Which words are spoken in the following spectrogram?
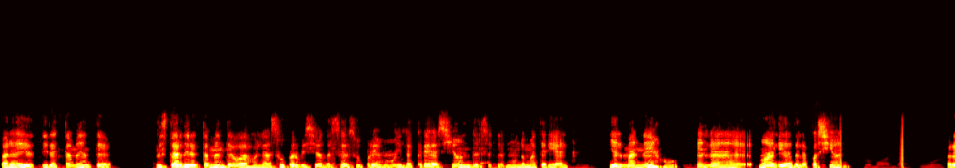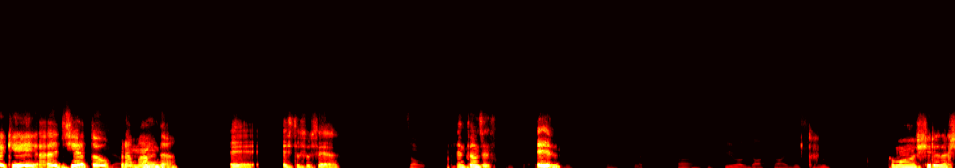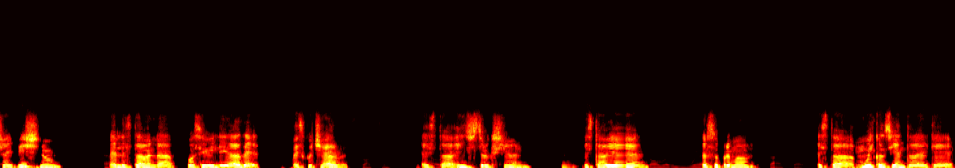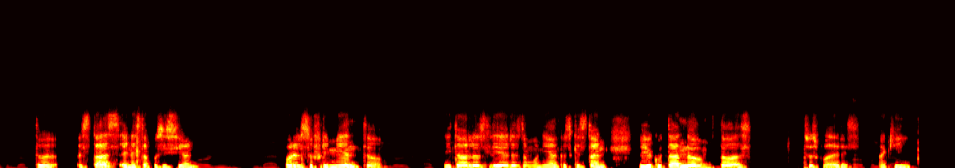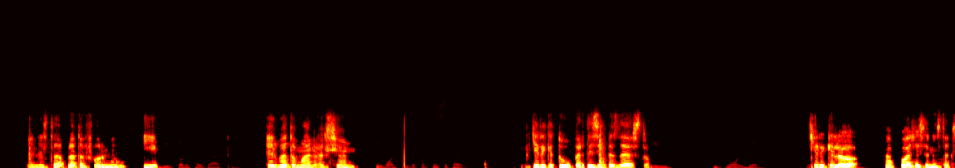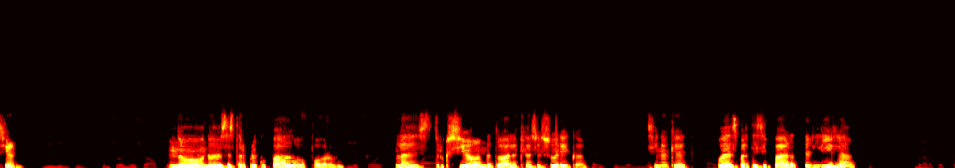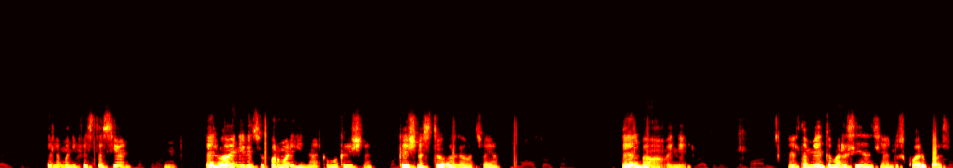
para ir directamente, estar directamente bajo la supervisión del Ser Supremo y la creación del mundo material y el manejo en la modalidad de la pasión para que en cierto Brahmanda eh, esto suceda. Entonces, él, como Shirodakshai Vishnu, él estaba en la posibilidad de escuchar esta instrucción. Está bien, el Supremo está muy consciente de que tú estás en esta posición por el sufrimiento y todos los líderes demoníacos que están ejecutando todos sus poderes aquí en esta plataforma y él va a tomar acción. Quiere que tú participes de esto. Quiere que lo apoyes en esta acción. No, no debes estar preocupado por la destrucción de toda la clase asúrica, sino que puedes participar del lila, de la manifestación. Él va a venir en su forma original como Krishna. Krishna estuvo Swayam. Él va a venir. Él también toma residencia en los cuerpos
